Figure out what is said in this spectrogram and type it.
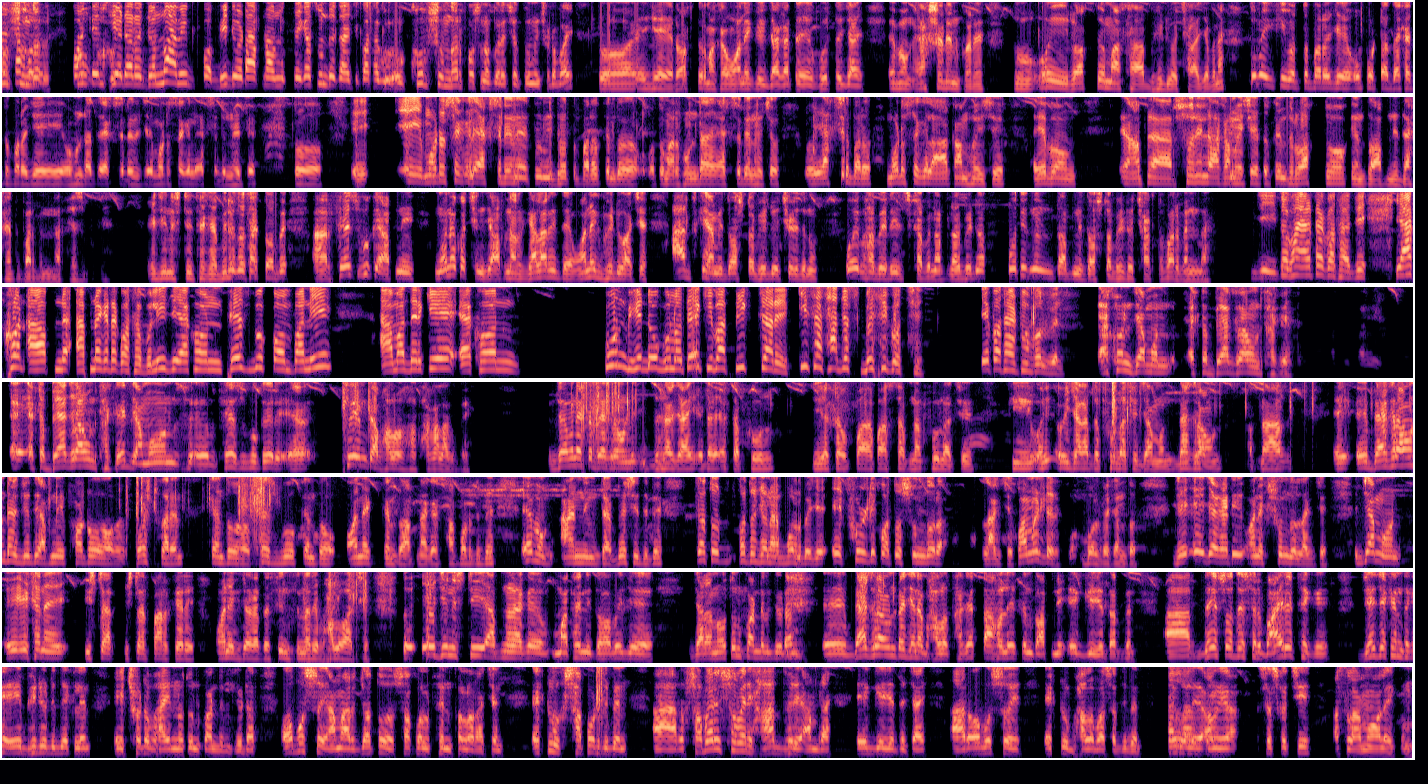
খুব সুন্দর কন্টেন্ট থিয়েটারের জন্য আমি ভিডিওটা আপনার মুখ থেকে শুনতে চাইছি কথাগুলো। খুব সুন্দর প্রশ্ন করেছে তুমি ছোট ভাই। তো এই যে রক্ত মাখা অনেক জায়গাতে ঘুরতে যায় এবং অ্যাক্সিডেন্ট করে তো ওই রক্ত মাখা ভিডিও ছাড়া যাবে না। তুমি কি করতে পারো যে ওপরটা দেখাতে পারো যে হোন্ডাতে অ্যাক্সিডেন্ট হয়েছে মোটরসাইকেল অ্যাক্সিডেন্ট হয়েছে। তো এই মোটরসাইকেল অ্যাক্সিডেন্টে তুমি ধরতে পারো, কিন্তু তোমার হুন্ডা অ্যাক্সিডেন্ট হয়েছে। ওই অ্যাক্সিডেন্ট পারো, মোটরসাইকেল আকাম হয়েছে এবং আপনার শরীরে আকাম হয়েছে, তো কিন্তু রক্ত কিন্তু আপনি দেখাতে পারবেন না ফেসবুকে এই জিনিসটি থেকে বিরত থাকতে হবে। আর ফেসবুকে আপনি মনে করছেন যে আপনার গ্যালারিতে অনেক ভিডিও আছে, আজকে আমি দশটা ভিডিও ছেড়ে দিলাম। ওইভাবে রিচ খাবেন আপনার ভিডিও প্রতিদিন তো আপনি দশটা ভিডিও ছাড়তে পারবেন না। জি, তো ভাই একটা কথা যে এখন আপনা- আপনাকে একটা কথা বলি যে এখন ফেসবুক কোম্পানি আমাদেরকে এখন কোন ভিডিওগুলোতে কিবা পিকচারে কিসে সাজেস্ট বেশি করছে? এ কথা একটু বলবেন। এখন যেমন একটা ব্যাকগ্রাউন্ড থাকে। একটা ব্যাকগ্রাউন্ড থাকে, যেমন ফেসবুকের ফ্রেমটা ভালো থাকা লাগবে। যেমন একটা ব্যাকগ্রাউন্ড ধরা যায়, এটা একটা ফুল, কি একটা পাশে আপনার ফুল আছে, কি ওই ওই জায়গাতে ফুল আছে, যেমন ব্যাকগ্রাউন্ড আপনার এই ব্যাকগ্রাউন্ডের যদি আপনি ফটো পোস্ট করেন, কিন্তু ফেসবুক কিন্তু অনেক কিন্তু আপনাকে সাপোর্ট দিবে এবং আর্নিংটা বেশি দিবে। কত কতজনা বলবে যে, এই ফুলটি কত সুন্দর লাগছে? কমেন্টের বলবে কিন্তু যে, এই জায়গাটি অনেক সুন্দর লাগছে। যেমন এখানে স্টার স্টার পার্কের অনেক জায়গাতে সিন সিনারি ভালো আছে। তো এই জিনিসটি আপনাকে মাথায় নিতে হবে যে যারা নতুন কন্টেন্ট ক্রিয়েটার ব্যাকগ্রাউন্ডটা যেন ভালো থাকে তাহলে কিন্তু আপনি এগিয়ে যেতে পারবেন। আর দেশ ও দেশের বাইরে থেকে যে যেখান থেকে এই ভিডিওটি দেখলেন এই ছোট ভাই নতুন কন্টেন্ট ক্রিয়েটার অবশ্যই আমার যত সকল ফ্যান ফলোয়ার আছেন একটু সাপোর্ট দিবেন। আর সবারই সবারই হাত ধরে আমরা এগিয়ে যেতে চাই আর অবশ্যই একটু ভালোবাসা দিবেন। এই বলে আমি শেষ করছি। আসসালামু আলাইকুম।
